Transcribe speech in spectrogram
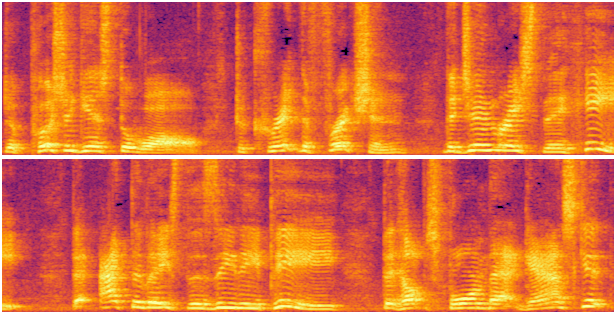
to push against the wall to create the friction that generates the heat that activates the ZDP that helps form that gasket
